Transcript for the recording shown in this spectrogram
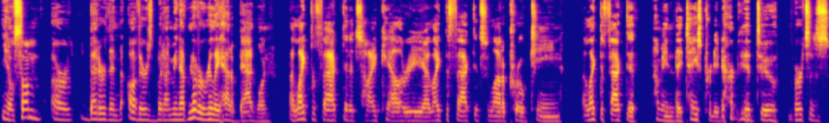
you know, some are better than others, but I mean, I've never really had a bad one. I like the fact that it's high calorie. I like the fact it's a lot of protein. I like the fact that, I mean, they taste pretty darn good too, versus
